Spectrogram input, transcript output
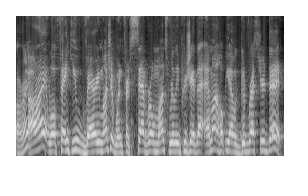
All right. All right, well, thank you very much. It went for several months. Really appreciate that, Emma. I hope you have a good rest of your day.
